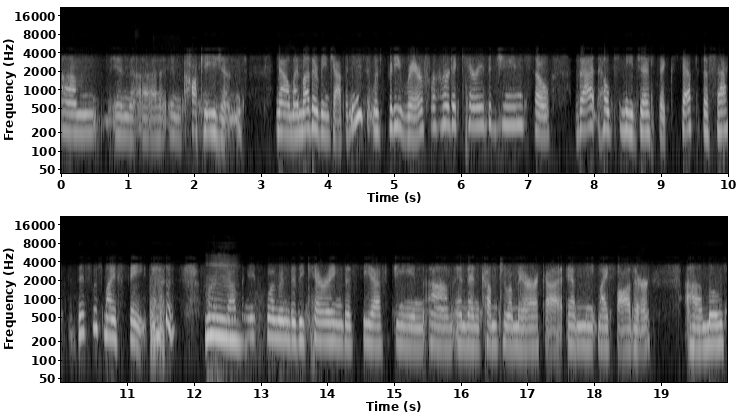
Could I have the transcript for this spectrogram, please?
um, in uh, in Caucasians. Now, my mother being Japanese, it was pretty rare for her to carry the genes, so that helps me just accept the fact that this was my fate for mm. a Japanese woman to be carrying the CF gene um, and then come to America and meet my father. Uh, most,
